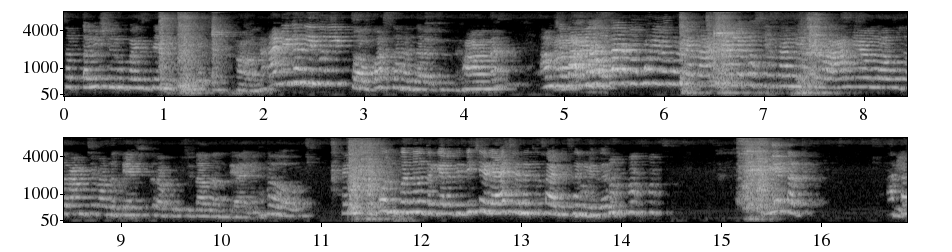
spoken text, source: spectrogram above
सत्तावीसशे रुपयाचे त्यांनी होते. हो ना. आणि घरी पण पाच सहा हजाराचं. हा ना. आमच्या बाबांचं- सारखं कोणी ना कोणी आता आम्ही आल्यापासून आम्ही आता- आम्ही आलो अगोदर आमच्या मागं त्या शिक्रापूरचे दादा आणि ते आले. हो. त्यांनी फोन पण नव्हता केला ते बिचारे अचानकच आले सगळेजण येतात. आता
